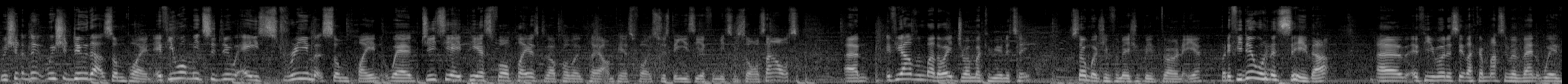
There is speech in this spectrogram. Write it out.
We should do, we should do that at some point. If you want me to do a stream at some point where GTA PS4 players, because I'll probably play it on PS4, it's just easier for me to sort out. Um, if you haven't, by the way, join my community. So much information being thrown at you. But if you do want to see that, um, if you want to see like a massive event with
